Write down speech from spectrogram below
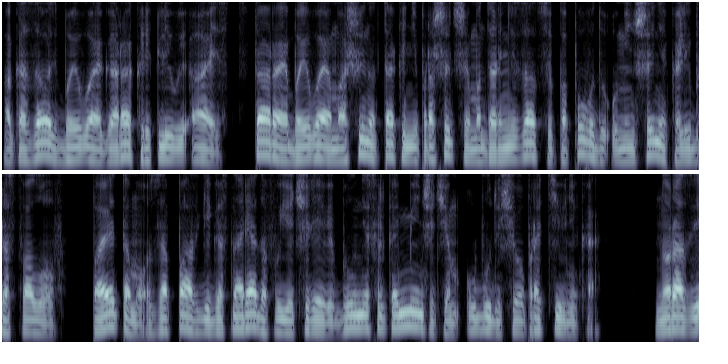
оказалась боевая гора Крикливый Аист, старая боевая машина, так и не прошедшая модернизацию по поводу уменьшения калибра стволов. Поэтому запас гигаснарядов в ее чреве был несколько меньше, чем у будущего противника. Но разве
